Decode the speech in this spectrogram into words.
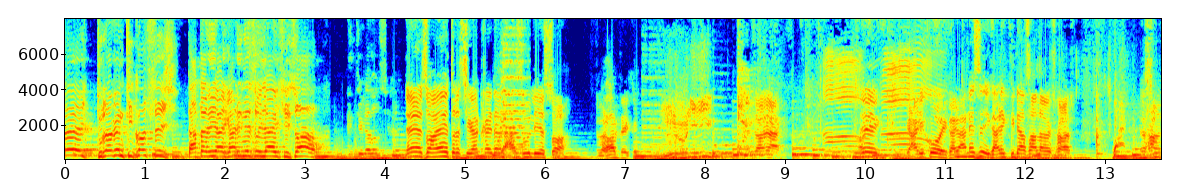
এই তোরা কেন কি করছিস? তাড়াতাড়ি আয় গাড়ি নিয়ে চলে আইসিস সব এ চ এ তোরা সিগারেট খাই দেবেন হাসু লিয়ে চ। গাড়ি কই? গাড়ি আনিস এই গাড়ি কিটা চালাবে সর। হ্যাঁ,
